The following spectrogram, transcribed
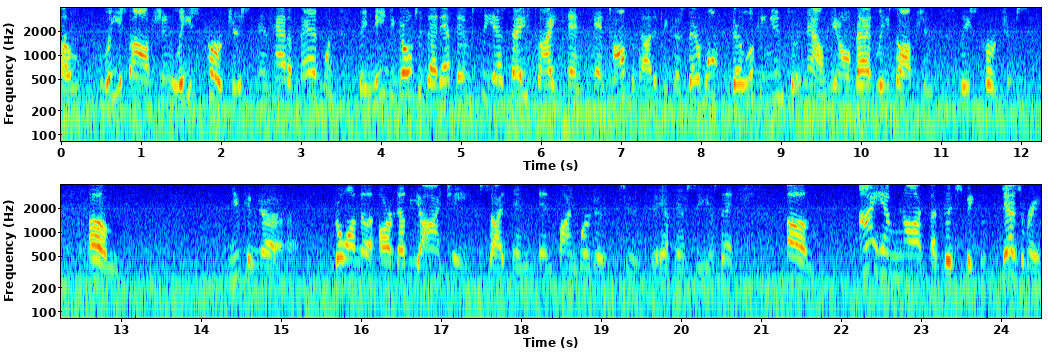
a lease option, lease purchase, and had a bad one, they need to go to that FMCSA site and, and talk about it because they're they're looking into it now. You know, a bad lease option, lease purchase. Um, you can uh, go on the RWIT site and, and find where to, to the FMCSA. Um, I am not a good speaker. Desiree,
